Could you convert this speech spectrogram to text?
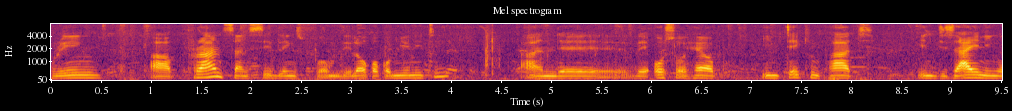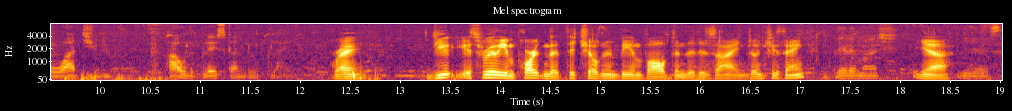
bring uh, plants and seedlings from the local community, and uh, they also help in taking part in designing what should, how the place can look like. Right. Do you, it's really important that the children be involved in the design, don't you think? Very much. Yeah. Yes,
